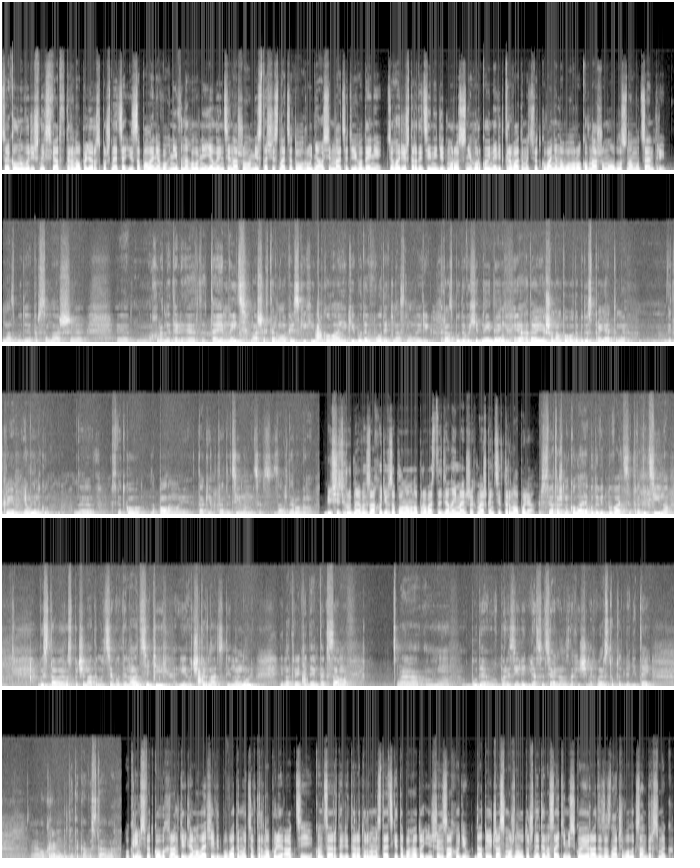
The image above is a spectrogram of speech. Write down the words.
Цикл новорічних свят в Тернополі розпочнеться із запалення вогнів на головній ялинці нашого міста 16 грудня о 17 годині. Цьогоріч традиційний Дід Мороз з Снігуркою не відкриватимуть святкування Нового року в нашому обласному центрі. У нас буде персонаж, е, е, охоронитель е, таємниць наших тернопільських і Миколай, який буде вводити нас Новий рік. Якраз буде вихідний день. Я гадаю, якщо нам погода буде сприяти, то ми відкриємо ялинку. Е, Святково запалимо і так як традиційно ми це завжди робимо. Більшість грудневих заходів заплановано провести для найменших мешканців Тернополя. Свято ж Миколая буде відбуватися традиційно. Вистави розпочинатимуться в 11 і о 14.00. І на третій день так само е, буде в Березілі для соціально захищених верст, тобто для дітей. Е, Окремо буде така вистава. Окрім святкових ранків для малечі, відбуватимуться в Тернополі акції, концерти, літературно-мистецькі та багато інших заходів. Дату і час можна уточнити на сайті міської ради, зазначив Олександр Смик.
